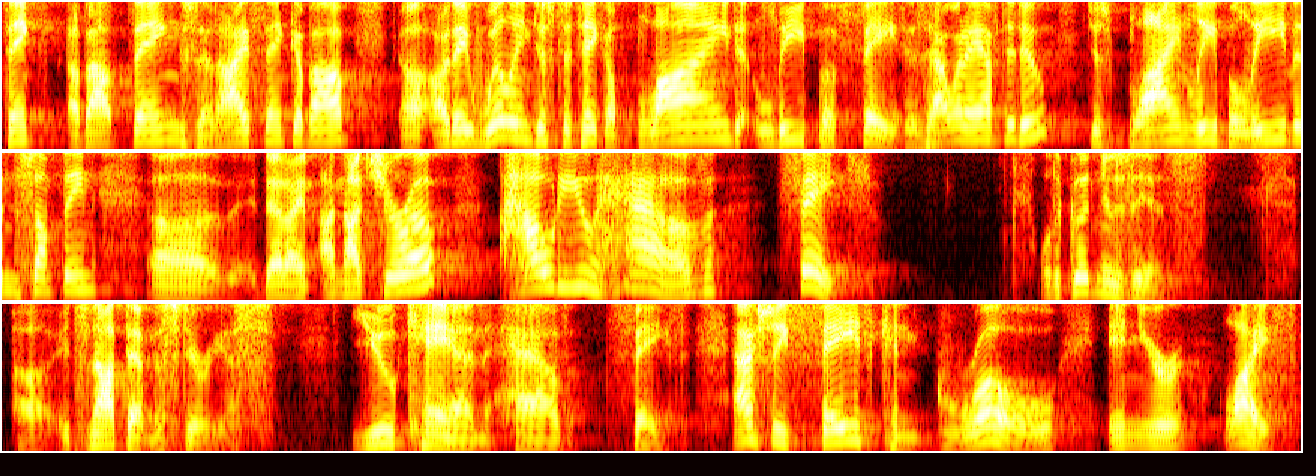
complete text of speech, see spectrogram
think about things that I think about. Uh, are they willing just to take a blind leap of faith? Is that what I have to do? Just blindly believe in something uh, that I'm, I'm not sure of? How do you have faith? Well, the good news is uh, it's not that mysterious. You can have faith. Actually, faith can grow in your life.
